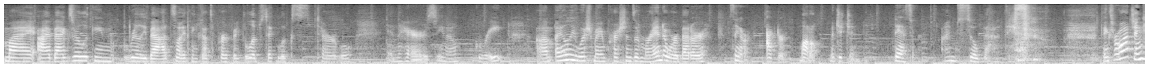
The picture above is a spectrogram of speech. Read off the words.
My eye bags are looking really bad, so I think that's perfect. The lipstick looks terrible and the hair is, you know, great. Um, I only wish my impressions of Miranda were better. Singer, actor, model, magician, dancer. I'm so bad at these. Thanks for watching.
